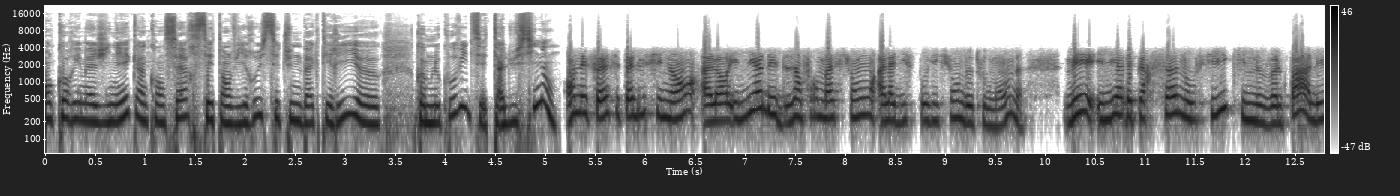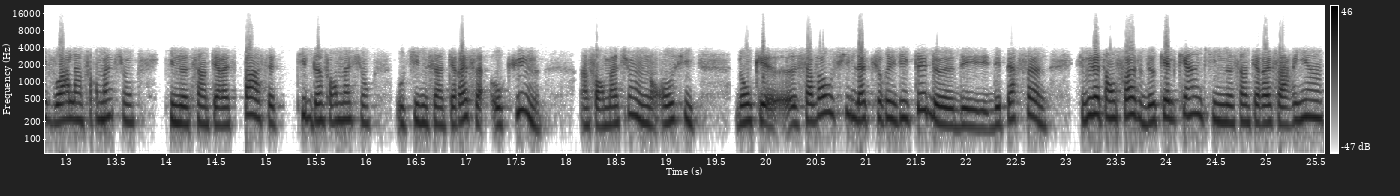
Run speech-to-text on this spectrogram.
encore imaginer qu'un cancer, c'est un virus, c'est une bactérie euh, comme le Covid? C'est hallucinant. En effet, c'est hallucinant. Alors, il y a des informations à la disposition de tout le monde, mais il y a des personnes aussi qui ne veulent pas aller voir l'information, qui ne s'intéressent pas à ce type d'information ou qui ne s'intéressent à aucune information aussi. Donc euh, ça va aussi de la curiosité de, des, personnes. Si vous êtes en face de quelqu'un qui ne s'intéresse à rien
